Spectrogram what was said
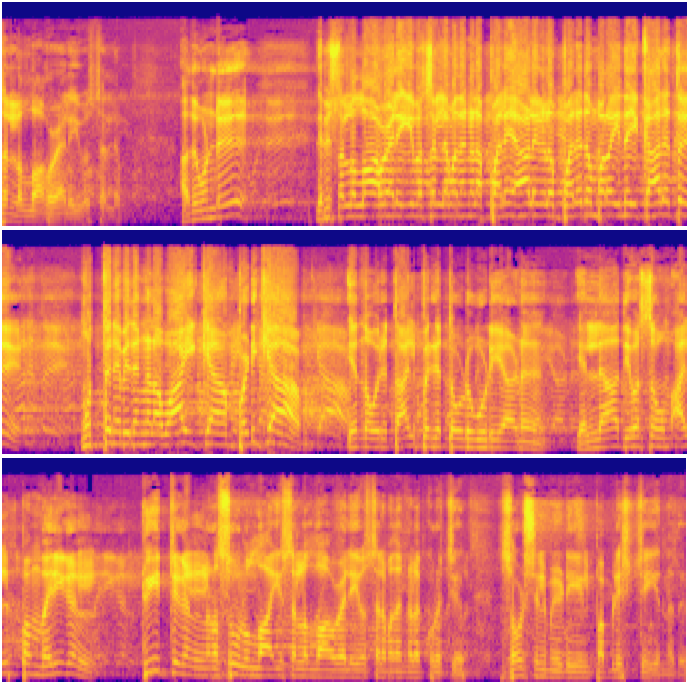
സല്ലല്ലാഹു അലൈഹി വസല്ലം. അതുകൊണ്ട് നബി സല്ലല്ലാഹു അലൈഹി വസല്ലം തങ്ങളെ പല ആളുകളും പലതും പറയുന്ന ഈ കാലത്ത് മുത്തുനബി തങ്ങളെ വായിക്കാം പഠിക്കാം എന്ന ഒരു താല്പര്യത്തോടു കൂടിയാണ് എല്ലാ ദിവസവും അല്പം വരികൾ ട്വീറ്റുകൾ റസൂലുള്ളാഹി സല്ലല്ലാഹു അലൈഹി വസല്ലം തങ്ങളെ കുറിച്ച് സോഷ്യൽ മീഡിയയിൽ പബ്ലിഷ് ചെയ്യുന്നത്.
